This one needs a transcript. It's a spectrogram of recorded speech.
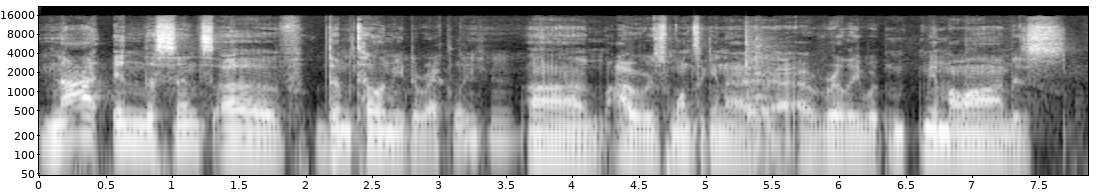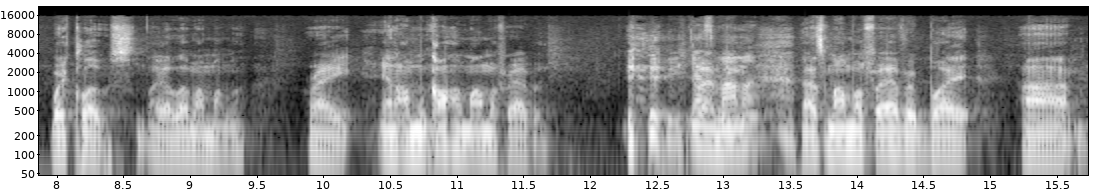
Not in the sense of them telling me directly. Um, I was once again, I, I really would. Me and my mom is we're close. Like I love my mama, right? And I'm gonna call her mama forever. What I mean? mama. That's mama forever. But um,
